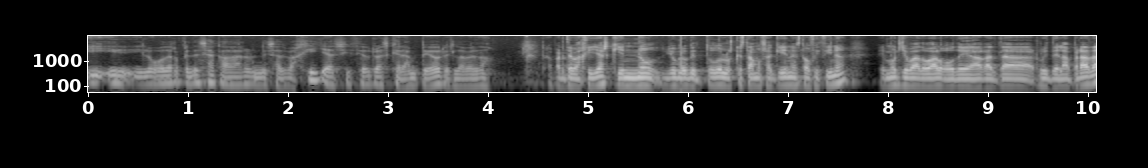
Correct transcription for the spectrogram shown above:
Y, y- y luego de repente se acabaron esas vajillas, hice otras que eran peores, la verdad. Pero aparte de vajillas, ¿quién no? Yo creo que todos los que estamos aquí en esta oficina hemos llevado algo de Ágata Ruiz de la Prada.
